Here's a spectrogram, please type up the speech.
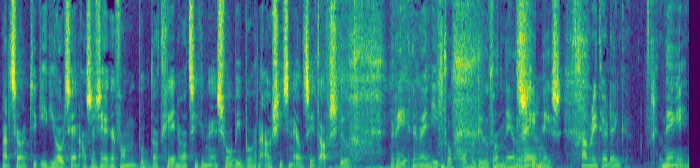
Maar het zou natuurlijk idioot zijn als ze zeggen van... datgene wat zich in Sobibor en Auschwitz en Elzit afspeelt... rekenen wij niet tot onderdeel van de Nederlandse geschiedenis. Dat gaan we niet herdenken. Nee,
